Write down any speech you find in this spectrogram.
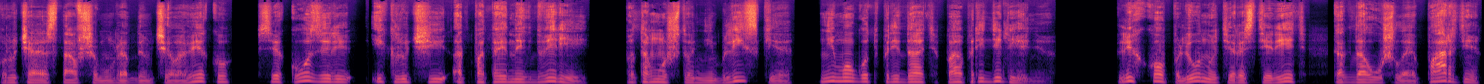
вручая ставшему родным человеку все козыри и ключи от потайных дверей, потому что не близкие не могут предать по определению. Легко плюнуть и растереть, когда ушлые парни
